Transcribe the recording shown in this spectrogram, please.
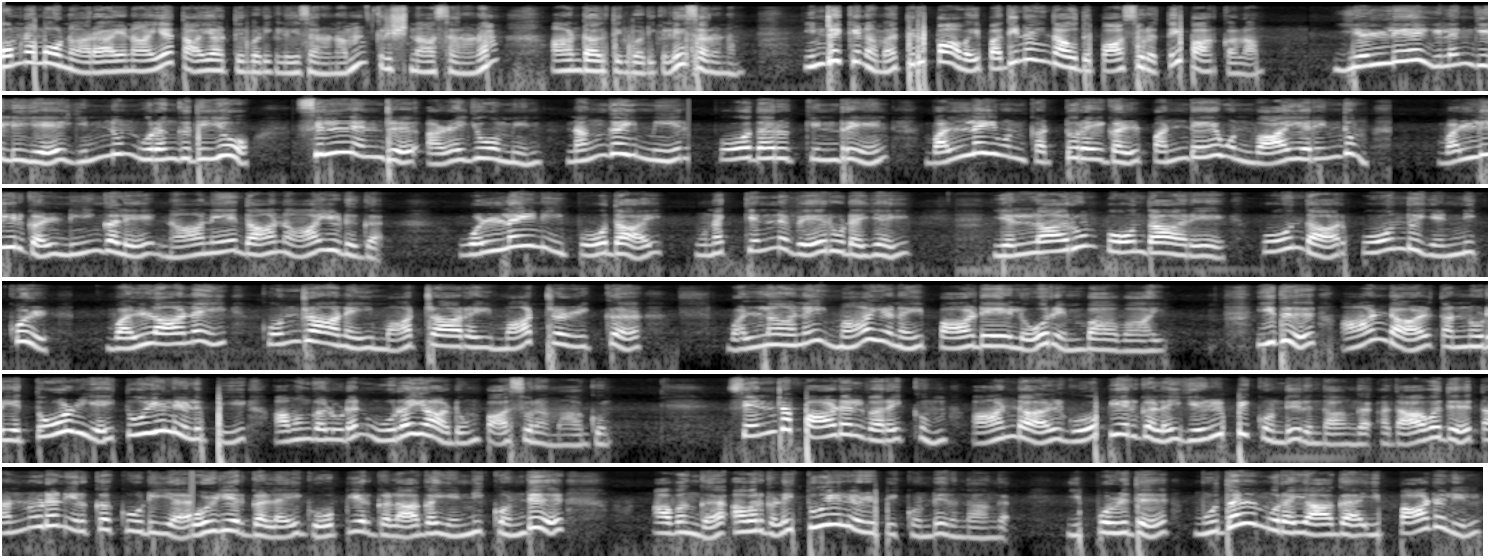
ஓம் நமோ நாராயணாய தாயார் திருவடிகளே சரணம் கிருஷ்ணா சரணம் ஆண்டாள் திருவடிகளே சரணம். இன்றைக்கு நம்ம திருப்பாவை பதினைந்தாவது பாசுரத்தை பார்க்கலாம். எள்ளே இளங்கிலியே இன்னும் உறங்குதியோ? சில் என்று அழையோமின் நங்கை மீர் போதறுக்கின்றேன். வல்லை உன் கட்டுரைகள் பண்டே உன் வாயறிந்தும். வள்ளீர்கள் நீங்களே நானே தான் ஆயிடுக. ஒல்லை நீ போதாய் உனக்கென்ன வேறுடையை? எல்லாரும் போந்தாரே போந்தார் போந்து எண்ணிக்குள். வல்லானை கொன்றானை மாற்றாரை மாற்றழிக்க வல்லானை மாயனை பாடேலோர் எம்பாவாய். இது ஆண்டாள் தன்னுடைய தோழியை துயில் எழுப்பி அவங்களுடன் உரையாடும் பாசுரமாகும். சென்ற பாடல் வரைக்கும் ஆண்டாள் கோபியர்களை எழுப்பி கொண்டு இருந்தாங்க அதாவது தன்னுடன் இருக்கக்கூடிய ஊழியர்களை கோபியர்களாக எண்ணிக்கொண்டு அவங்க அவர்களை துயில் எழுப்பி கொண்டு இருந்தாங்க இப்பொழுது முதல் முறையாக இப்பாடலில்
